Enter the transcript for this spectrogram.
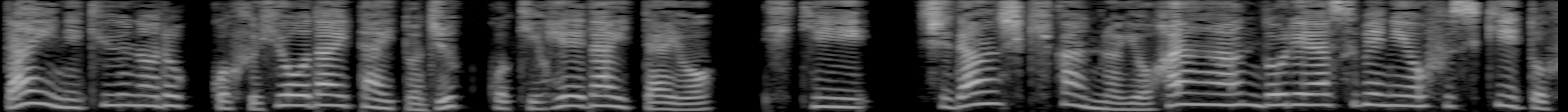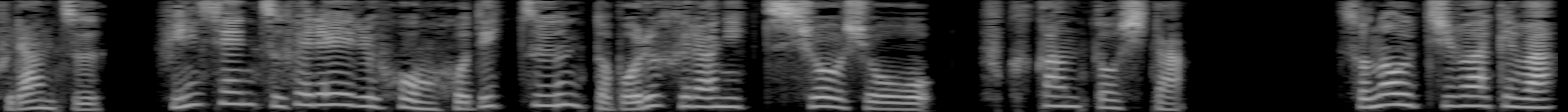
第2級の6個不評大隊と10個騎兵大隊を率い、師団指揮官のヨハン・アンドレアス・ベニオフスキーとフランツ、フィンセンツ・フェレール・フォン・ホディッツ・ウント・ボルフラニッツ少将を副官とした。その内訳は、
